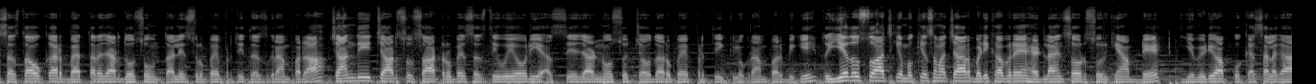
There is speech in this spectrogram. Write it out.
सस्ता होकर बहत्तर हज़ार दो सौ उनतालीस रूपए प्रति दस ग्राम पर रहा। चांदी चार सौ साठ रूपए सस्ती हुई और ये अस्सी हज़ार नौ सौ चौदह रूपए प्रति किलोग्राम पर बिकी। तो ये दोस्तों आज के मुख्य समाचार, बड़ी खबरें हेडलाइंस और सुर्खियाँ अपडेट ये वीडियो आपको कैसा लगा,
